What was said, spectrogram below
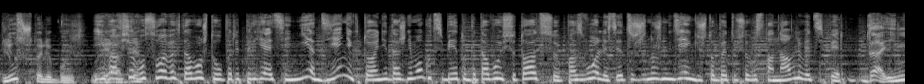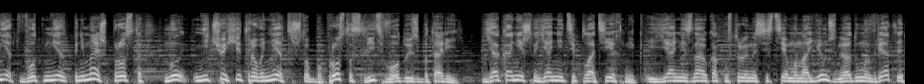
плюс, что ли, будет? И Вряд вообще ли. в условиях того, что у предприятия нет денег, то они даже не могут себе эту бытовую ситуацию позволить. Это же нужны деньги, чтобы это все восстанавливать теперь. Да, и нет, вот мне, понимаешь, просто, ну, ничего хитрого нет, чтобы просто слить воду из батарей. Я, конечно, я не теплотехник, и я не знаю, как устроена система на Юмзе, но я думаю, вряд ли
